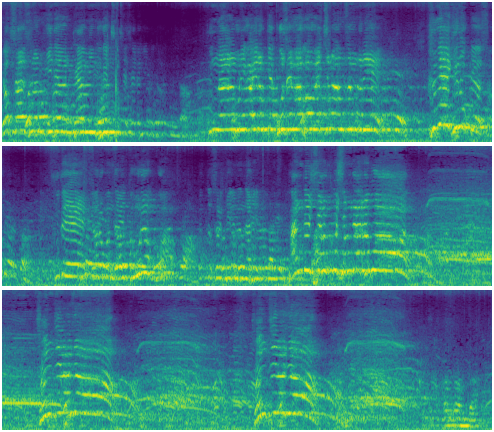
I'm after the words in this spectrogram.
역사를 쓰는 위대한 대한민국의 주체 세력입니다. 훗날 우리가 이렇게 고생하고 외치는 함성들이 크게 기록되었어 후대 여러분들의 노력과 그 뜻을 기르는 날이 반드시 올 것입니다 여러분! 전진하자! 전진하자! 감사합니다.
